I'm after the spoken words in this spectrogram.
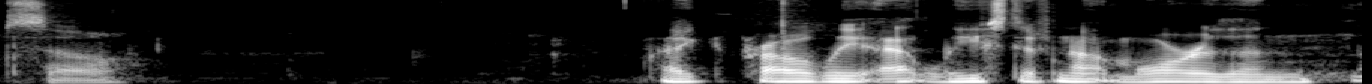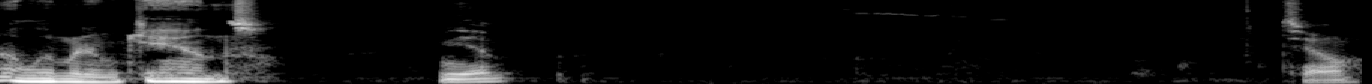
So like probably at least if not more than aluminum cans. Yep. So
